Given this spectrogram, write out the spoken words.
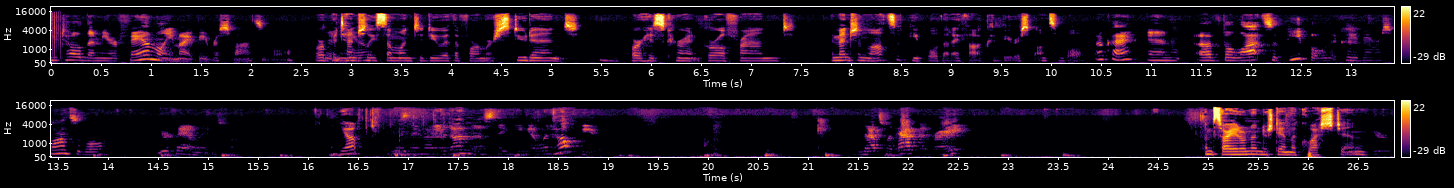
You told them your family might be responsible. or potentially you? someone to do with a former student hmm. or his current girlfriend. I mentioned lots of people that I thought could be responsible. Okay. And of the lots of people that could have been responsible, your family as well. Yep. Because they might have done this thinking it would help you. I mean, that's what happened, right? I'm sorry, I don't understand the question. Your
